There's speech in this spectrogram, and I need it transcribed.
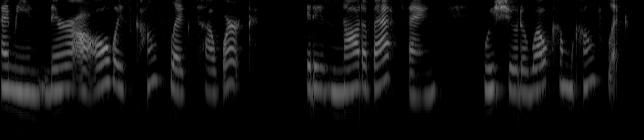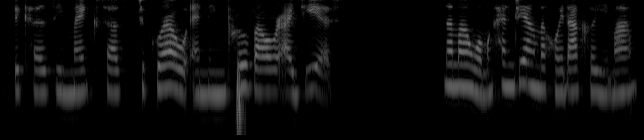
I mean, there are always conflicts at work. It is not a bad thing. We should welcome conflicts because it makes us to grow and improve our ideas. 那么我们看这样的回答可以吗？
